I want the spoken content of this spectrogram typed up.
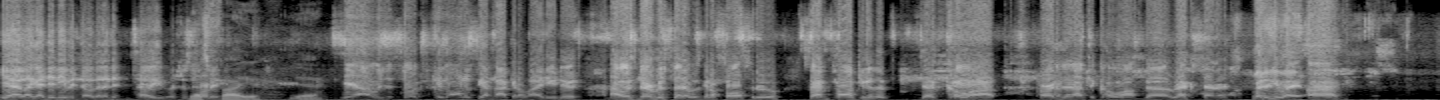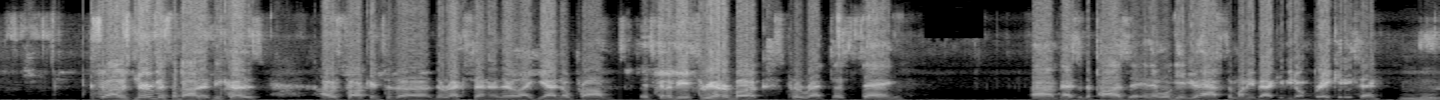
Yeah, like I didn't even know that I didn't tell you, which is That's funny. fire. Yeah. Yeah, I was just so because honestly, I'm not gonna lie to you, dude. I was nervous that it was gonna fall through, so I'm talking to the, the co-op, or not the co-op, the rec center. But anyway, um, so I was nervous about it because I was talking to the the rec center. They're like, "Yeah, no problem. It's gonna be 300 bucks to rent the thing." Um, as a deposit, and then we'll give you half the money back if you don't break anything. Mhm.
